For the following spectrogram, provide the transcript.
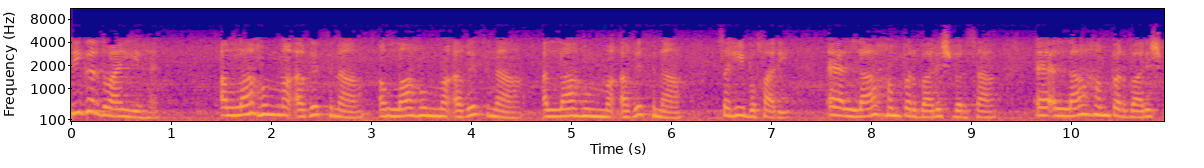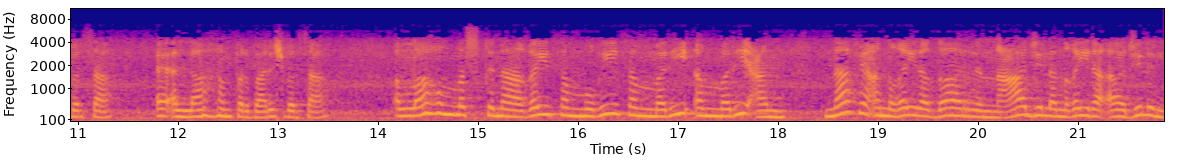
دیگر دعائیں یہ ہیں۔ اللہ اغفنا اللہ اغفنا اللہ اغفنا صحیح بخاری۔ اے اللہ، ہم پر بارش برسا اے اللہ ہم پر بارش برسا، اے اللہ ہم پر بارش برسا۔ اللہ مسکنا غی ثم مغی ثم مری ام مری ان ناف ان غیر دار عاجلا غیر آجل۔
